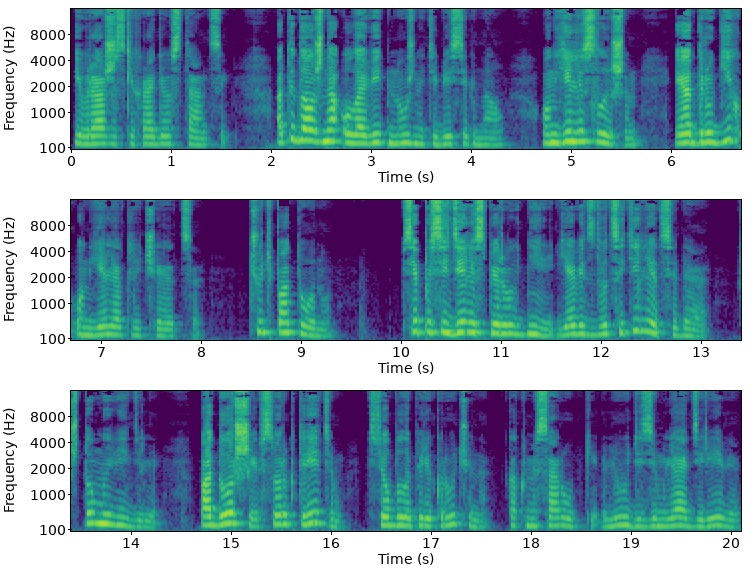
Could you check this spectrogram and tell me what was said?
и вражеских радиостанций, а ты должна уловить нужный тебе сигнал. Он еле слышен, и от других он еле отличается. Чуть по тону. Все посидели с первых дней, я ведь с двадцати лет седая. Что мы видели? Под Оршей в сорок третьем все было перекручено, как в мясорубке. Люди, земля, деревья.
